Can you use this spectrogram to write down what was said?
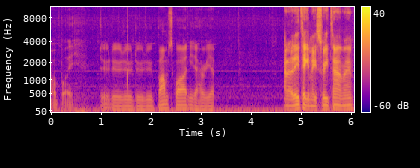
Oh boy. Do do do do do. Bomb squad need to hurry up. I know they taking their sweet time, man.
